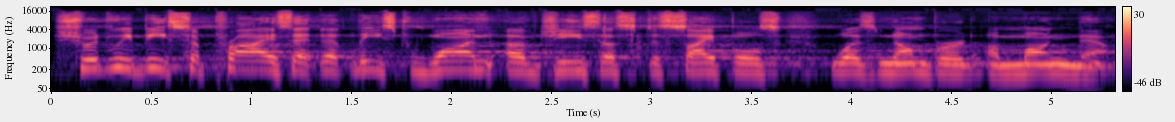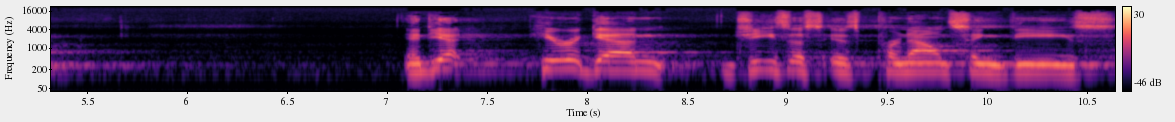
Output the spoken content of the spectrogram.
Should we be surprised that at least one of Jesus' disciples was numbered among them? And yet, here again, Jesus is pronouncing these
